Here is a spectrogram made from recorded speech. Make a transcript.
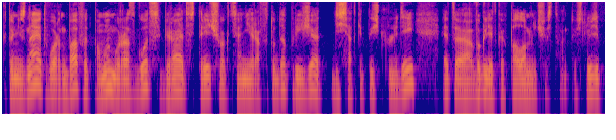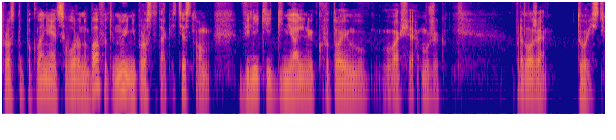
Кто не знает, Уоррен Баффет, по-моему, раз в год собирает встречу акционеров. Туда приезжают десятки тысяч людей. Это выглядит как паломничество. То есть люди просто поклоняются Уоррену Баффету, ну и не просто так. Естественно, он великий, гениальный, крутой вообще мужик. Продолжаем. То есть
